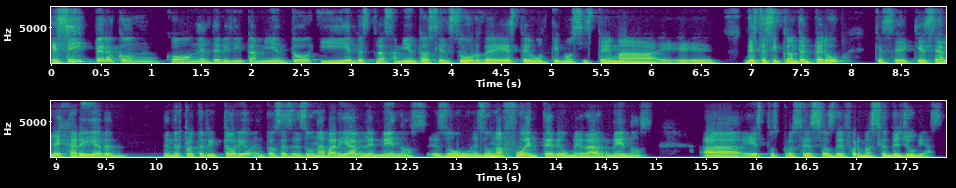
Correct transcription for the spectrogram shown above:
Eh, sí, pero con, con el debilitamiento y el desplazamiento hacia el sur de este último sistema, de este ciclón del Perú, que se, que se alejaría de, de nuestro territorio. Entonces es una variable menos, es, un, es una fuente de humedad menos a estos procesos de formación de lluvias.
